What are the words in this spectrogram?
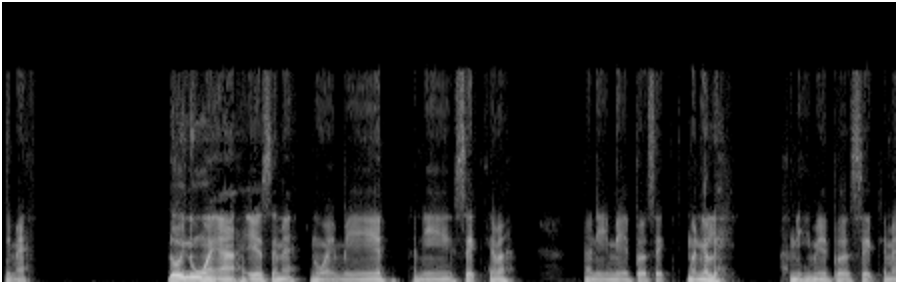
เห็นไหมโดยหน่วยอะ s ใช่ไหมหน่วยเมตร อันนี้เซกใช่ไหมอันนี้เมตรเปอร์เซกเหมือนกันเลย อันนี้เมตรเปอร์เซกใช่ไหม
